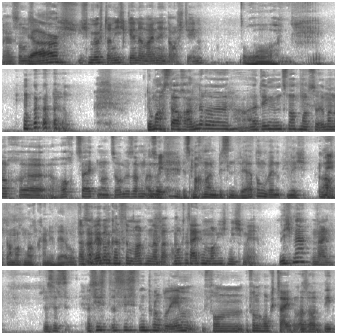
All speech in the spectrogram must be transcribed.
Weil sonst, Ja. ich, ich möchte da nicht gerne alleine dastehen. Oh. Ja. Du machst da auch andere äh, Dingens noch? Machst du immer noch äh, Hochzeiten und so eine Sachen? Also Nee. jetzt machen wir ein bisschen Werbung, wenn nicht. Ach, Nee. da machen wir auch keine Werbung. Also Werbung kannst du machen, aber Hochzeiten mache ich nicht mehr. nicht mehr? Nein. Das ist. Das ist, das ist ein Problem von, von Hochzeiten. Also die,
